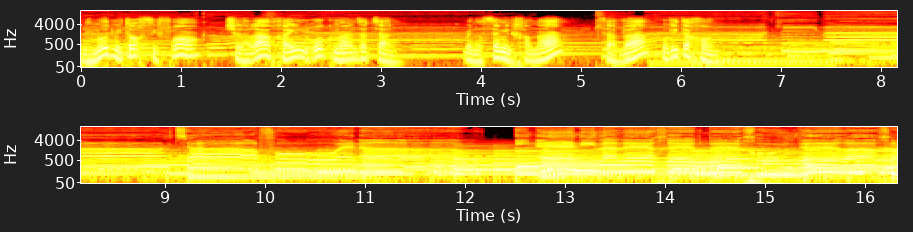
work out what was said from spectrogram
לימוד מתוך ספרו של הרב חיים דרוקמן זצ"ל, בנושא מלחמה, צבא וביטחון. צפו עיניו, הנני ללכת בכל דרכיו.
